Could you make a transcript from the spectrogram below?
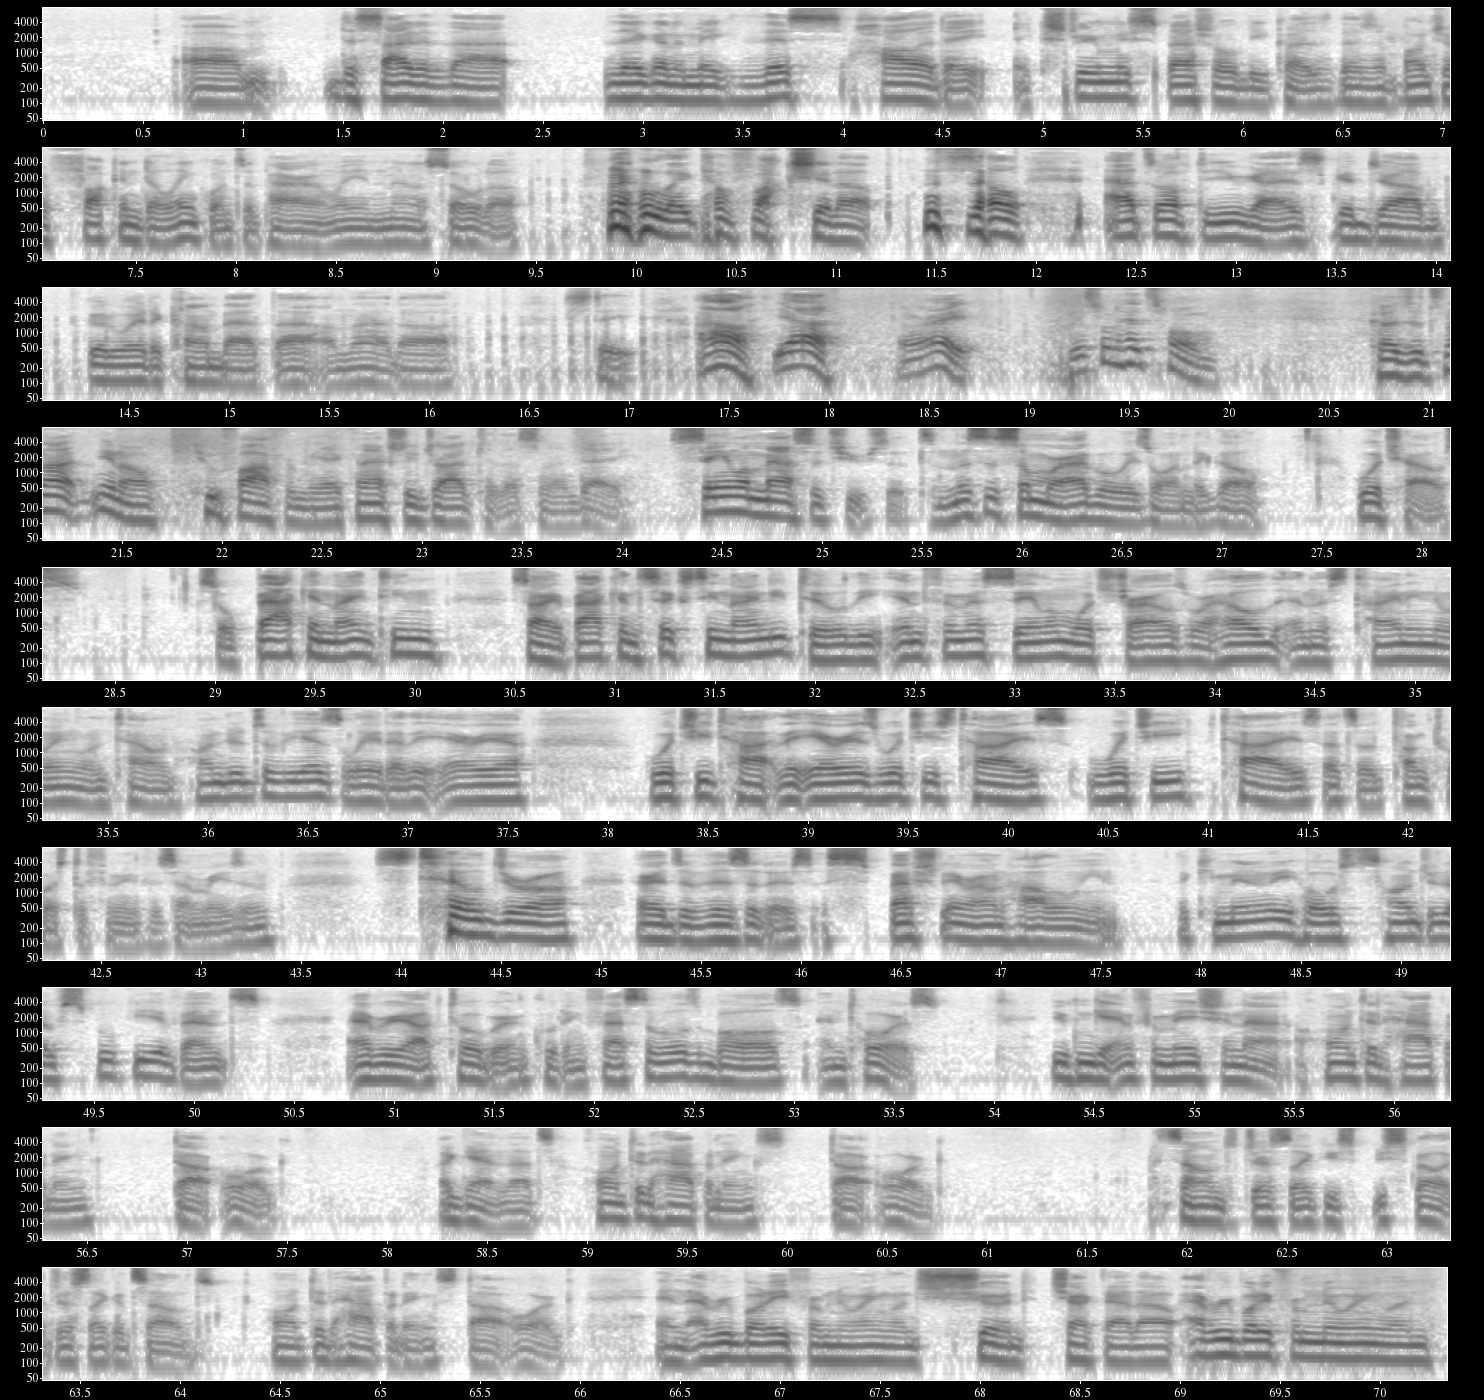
um, decided that they're going to make this holiday extremely special because there's a bunch of fucking delinquents apparently in Minnesota who like to fuck shit up. so, hats off to you guys. Good job. Good way to combat that on that uh, state. Ah, yeah. All right. This one hits home because it's not, you know, too far from me. I can actually drive to this in a day. Salem, Massachusetts, and this is somewhere I've always wanted to go. Witch House. So back in 19 sorry, back in 1692, the infamous Salem witch trials were held in this tiny New England town. Hundreds of years later, the area witchy tie, the area's witchy ties, witchy ties, that's a tongue twister for me for some reason, still draw herds of visitors, especially around Halloween. The community hosts hundreds of spooky events every October, including festivals, balls, and tours. You can get information at hauntedhappening.org. Again, that's hauntedhappenings.org. It sounds just like you, you spell it just like it sounds. hauntedhappenings.org. And everybody from New England should check that out. Everybody from New England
